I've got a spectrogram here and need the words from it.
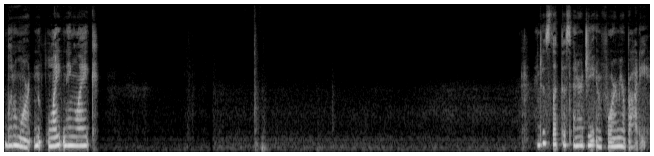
a little more lightning like. And just let this energy inform your body.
